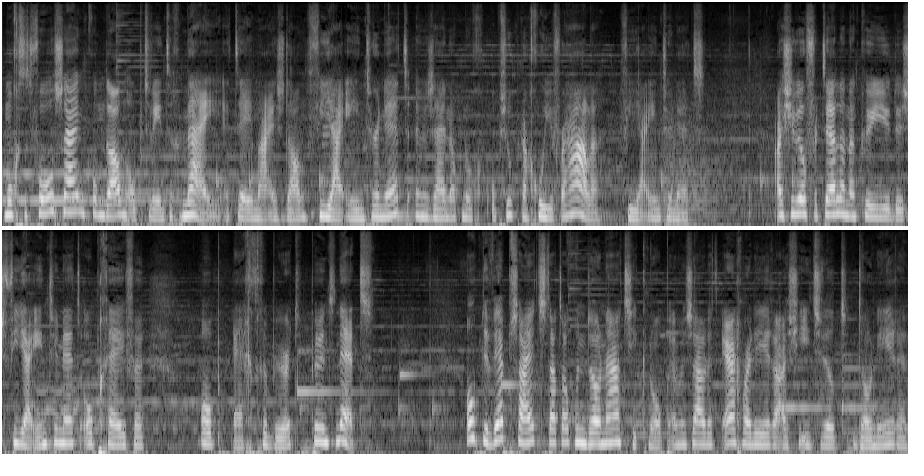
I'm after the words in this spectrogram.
Mocht het vol zijn, kom dan op 20 mei. Het thema is dan via internet en we zijn ook nog op zoek naar goede verhalen via internet. Als je wil vertellen, dan kun je je dus via internet opgeven op echtgebeurd.net. Op de website staat ook een donatieknop en we zouden het erg waarderen als je iets wilt doneren.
